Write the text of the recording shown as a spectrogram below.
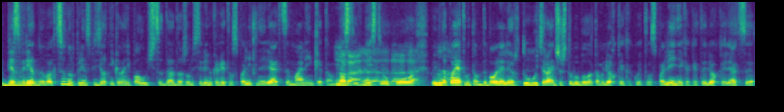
безвредную вакцину, в принципе, сделать никогда не получится. Да? Должна быть все время какая-то воспалительная реакция, маленькая, там, Ну вместе, да, да, вместе да, да, укола. да, да. Именно Ага. поэтому там добавляли ртуть раньше, чтобы было там легкое какое-то воспаление, какая-то легкая реакция.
